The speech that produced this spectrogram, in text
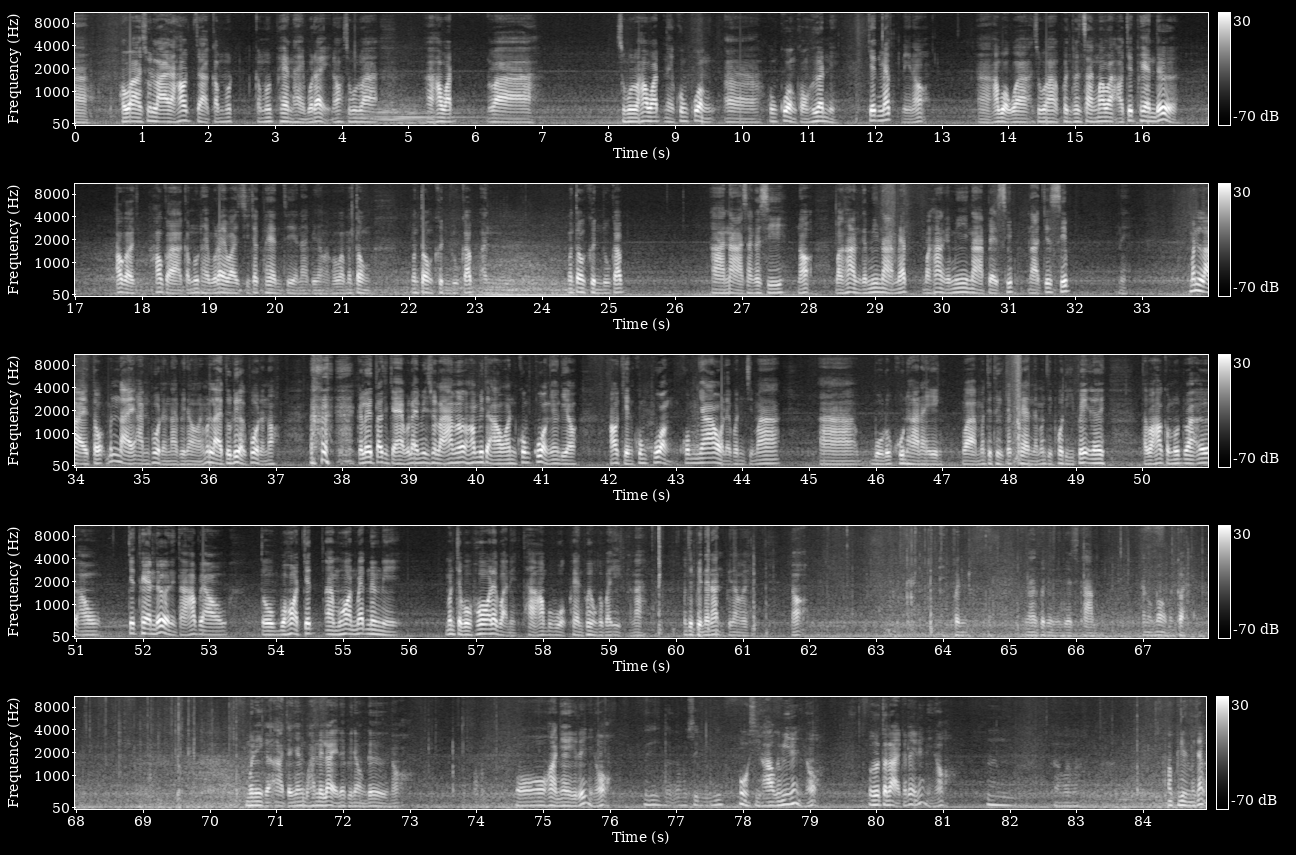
เพราะว่าส่วนลายนะเขาจะกำหนดกำหนดแผ่นให้บ่ได้เนาะสมมุติว่าอ่าเฮาวัดว่า สมมุติว่าเฮาวัดในความกว้างอ่าความกว้างของเฮือนนี่7เมตรนี่เนาะอ่าเขาบอกว่าสมมุติว่าเพิ่นเพิ่นสั่งมาว่าเอา7แผ่นเด้อเฮาก็เฮาก็กำหนดให้บ่ได้ว่าสิจักแผ่นสินะพี่น้องเพราะว่ามันต้องมันต้องขึ้นอยู่กับอัน มันต้องขึ้นอยู่กับอ่าหน้าสังกะสีเนาะบางห้านก็มีหน้าแมตบางห้านก็มีหน้าแปดสิบหน้าเจ็ดสิบนี่มันหลายโตะมันหลายอันพูดอะนะพี่น้องมันหลายตัวเลือกพูดอะเนาะก็เลยตัดสินใจว่าอะไรมีชลาเขาเขามีแต่เอาอันคุ้มกว้างอย่างเดียวเขาเขียนคุ้มกว้างคุ้มยาวอะไรเพิ่นสิมาอ่าบวกลบคูณหารเอง ว่ามันจะถึงจักแผ่นแต่มันสิพอดีเป๊ะเลยแต่ว่าเขากำหนดว่าเออเอาเจ็ดแผ่นเด้อนี่ถ้าเขาไปเอา ตัวบฮอดเจ็ดอ่าบฮอดเม็ดหนึ่งนี่ มันจะบ่พอได้บ่นี่ถ้าเอาบวกแผ่นเพิ่มเข้าไปอีกนะ มันจะเป็นในนั้นพี่น้องเลยเนาะเป็นงานเป็นอย่างนี้เดี๋ยวจะทำทางน้องๆมันก่อนมื่อนี้ก็อาจจะยังพันไล่ๆเลยพี่น้องเด้อเนาะโอ้หาดใหญ่อยู่เลยนี่เนาะนี่เอาสีนี้โอ้สีขาวก็มีเด้นี่เนาะเออตลาดก็ได้เด้นี่เนาะอืมเอาไว้มา เอาเปลี่ยนมาจัง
